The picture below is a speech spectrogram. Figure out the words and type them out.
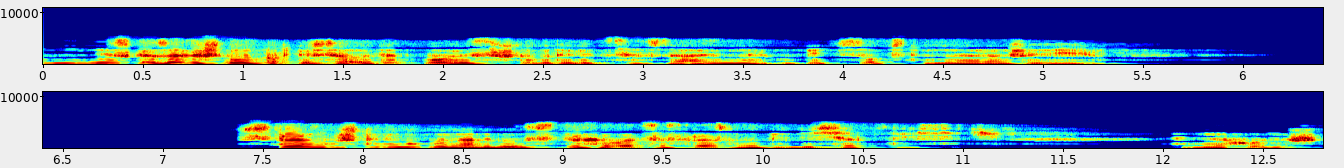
«Мне сказали, что он подписал этот пояс, чтобы добиться займа и купить собственную оранжерею. Странно, что ему понадобилось страховаться сразу на 50 тысяч. Ты не находишь?»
